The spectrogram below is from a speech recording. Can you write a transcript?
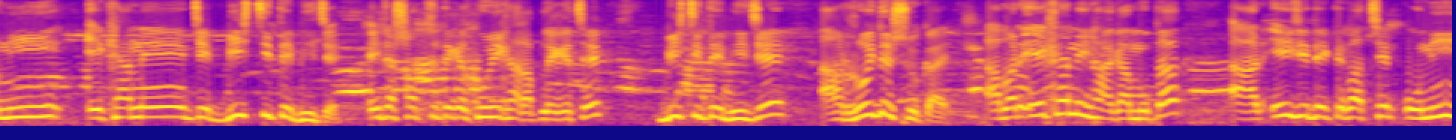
উনি এখানে যে বৃষ্টিতে ভিজে এটা সবচেয়ে থেকে খুবই খারাপ লেগেছে বৃষ্টিতে ভিজে আর রোদে শুকায়। আবার এখানেই হাগামুতা আর এই যে দেখতে পাচ্ছেন উনি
